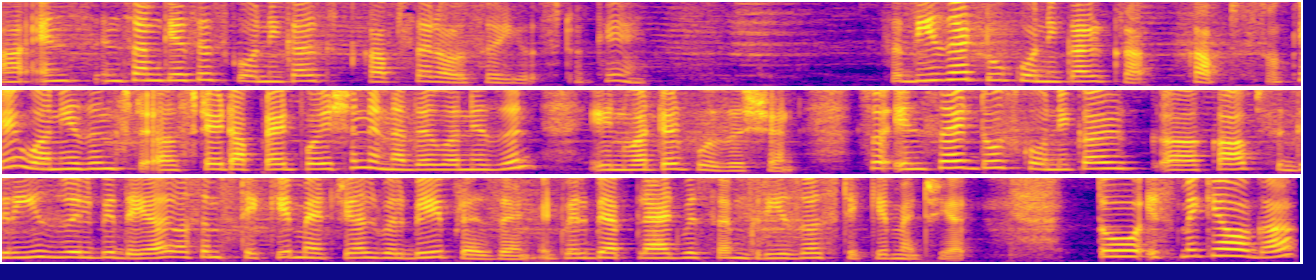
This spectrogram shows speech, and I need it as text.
uh, and in some cases conical cups are also used okay. So these are two conical cu cups okay. One is in st uh, straight upright position another one is in inverted position. So inside those conical uh, cups grease will be there or some sticky material will be present. It will be applied with some grease or sticky material तो इसमें क्या होगा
